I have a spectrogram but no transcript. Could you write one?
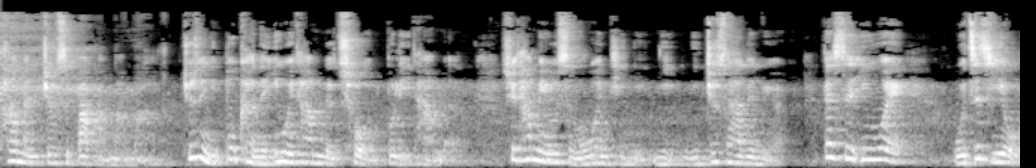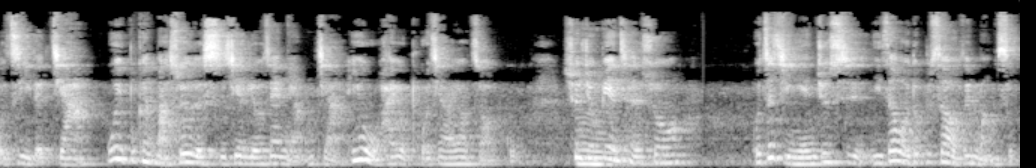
他们就是爸爸妈妈，就是你不可能因为他们的错你不理他们，所以他们有什么问题，你你你就是他的女儿。但是因为我自己有我自己的家，我也不可能把所有的时间留在娘家，因为我还有婆家要照顾，所以就变成说，我这几年就是你知道我都不知道我在忙什么，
